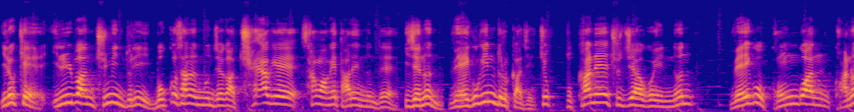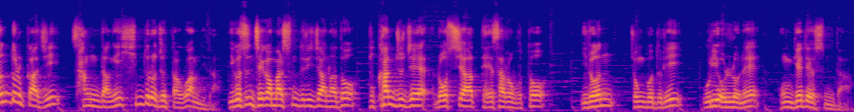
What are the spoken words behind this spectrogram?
이렇게 일반 주민들이 먹고 사는 문제가 최악의 상황에 달했는데 이제는 외국인들까지 즉 북한에 주재하고 있는 외국 공관 관원들까지 상당히 힘들어졌다고 합니다. 이것은 제가 말씀드리지 않아도 북한 주재 러시아 대사로부터 이런 정보들이 우리 언론에 공개되었습니다.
